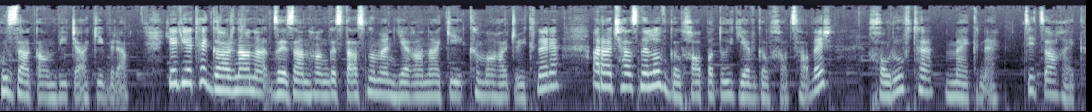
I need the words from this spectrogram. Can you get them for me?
հուզական վիճակի վրա։ Եվ եթե գարնանը ձեզան հանգստացնում են եղանակի քմահաճույքները, առաջացնելով գլխապտույտ եւ գլխացավեր, Խորհուրդը մեկն է՝ ծիծաղեք։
